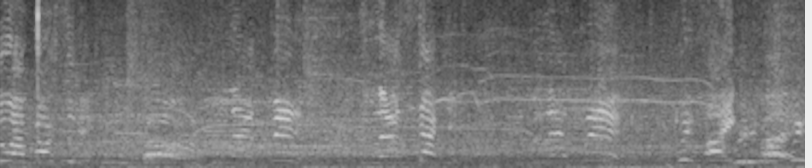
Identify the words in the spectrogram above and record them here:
Through adversity. To the last minute. To the last second. To the last minute. We fight. We fight. We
